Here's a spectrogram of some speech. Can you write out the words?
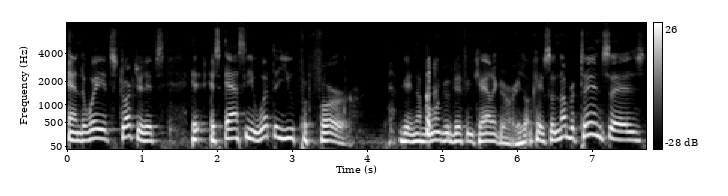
and the way it's structured, it's it, it's asking you what do you prefer. Okay, and I'm going through different categories. Okay, so number ten says,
